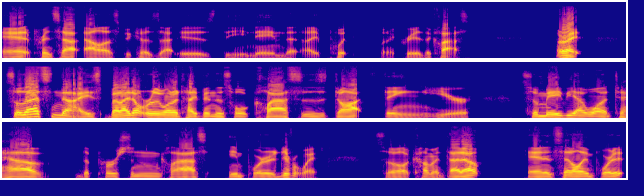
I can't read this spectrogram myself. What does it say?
And it prints out Alice because that is the name that I put when I created the class. All right, so that's nice, but I don't really want to type in this whole classes dot thing here. So maybe I want to have the person class imported a different way. So I'll comment that out. And instead I'll import it.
